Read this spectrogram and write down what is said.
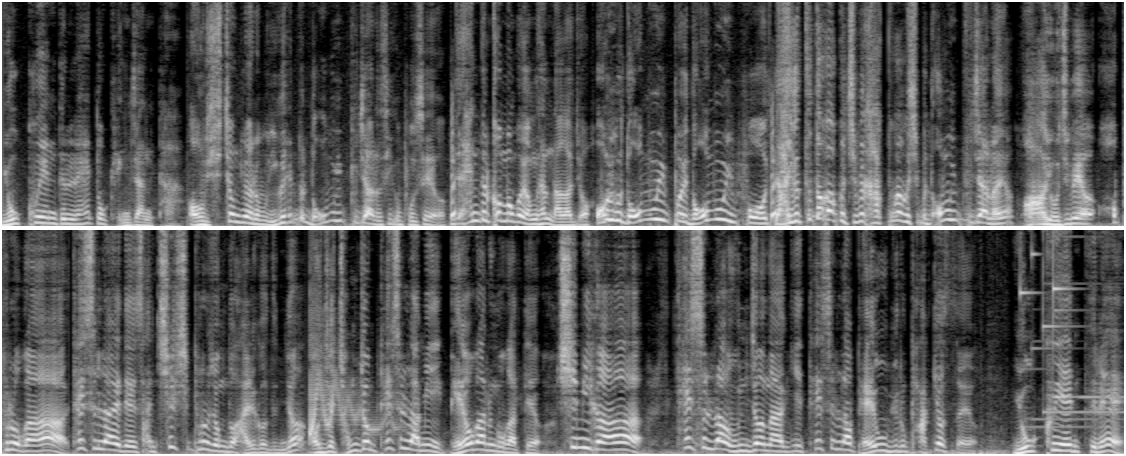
요크 핸들을 해도 괜찮다. 어, 우리 시청자 여러분, 이거 핸들 너무 이쁘지 않으세요? 이거 보세요. 이제 핸들 검은 거 영상 나가죠? 어, 이거 너무 이뻐요. 너무 이뻐. 야, 이거 뜯어갖고 집에 갖고 가고 싶으면 너무 이쁘지 않아요? 아, 요즘에 허프로가 테슬라에 대해서 한 70% 정도 알거든요? 어, 이제 점점 테슬람이 되어가는 것 같아요. 취미가 테슬라 운전하기, 테슬라 배우기로 바뀌었어요. 요크 핸들의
